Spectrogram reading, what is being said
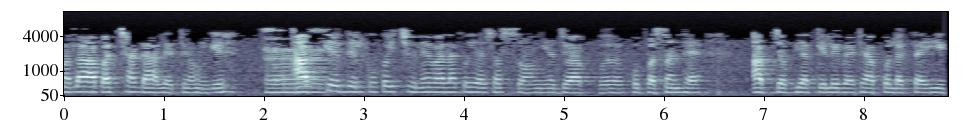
मतलब आप अच्छा गा लेते होंगे। आपके दिल को कोई छूने वाला कोई ऐसा सॉन्ग या जो आपको पसंद है आप जब भी अकेले बैठे, आपको लगता है ये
